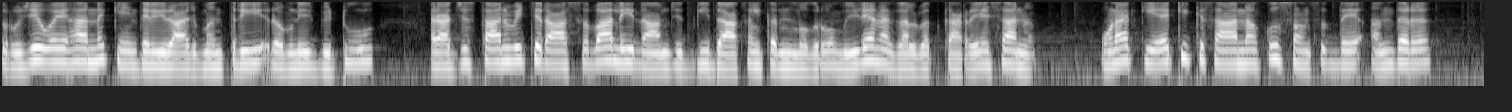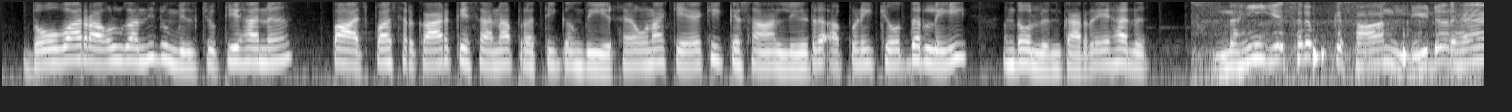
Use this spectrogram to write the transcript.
ਰੁਝੇ ਹੋਏ ਹਨ। ਕੇਂਦਰੀ ਰਾਜ ਮੰਤਰੀ ਰਵਨੀਤ ਬਿੱਟੂ ਰਾਜਸਥਾਨ ਵਿੱਚ ਰਾਜ ਸਭਾ ਲਈ ਨਾਮਜ਼ਦਗੀ ਦਾਖਲ ਕਰਨ ਮਗਰੋਂ ਮੀਡੀਆ ਨਾਲ ਗੱਲਬਾਤ ਕਰ ਰਹੇ ਸਨ। ਉਹਨਾਂ ਕਿਹਾ ਕਿ ਕਿਸਾਨ ਆਗੂ ਸੰਸਦ ਦੇ ਅੰਦਰ ਦੋ ਵਾਰ ਰਾਹੁਲ ਗਾਂਧੀ ਨੂੰ ਮਿਲ ਚੁੱਕੇ ਹਨ। ਭਾਜਪਾ ਸਰਕਾਰ ਕਿਸਾਨਾਂ ਪ੍ਰਤੀ ਗੰਭੀਰ ਹੈ ਉਹਨਾਂ ਕਿਹਾ ਕਿ ਕਿਸਾਨ ਲੀਡਰ ਆਪਣੀ ਚੌਧਰ ਲਈ ਅੰਦੋਲਨ ਕਰ ਰਹੇ ਹਨ नहीं ये सिर्फ किसान लीडर हैं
